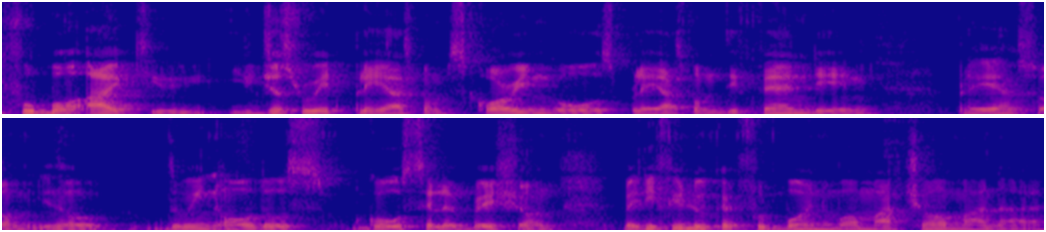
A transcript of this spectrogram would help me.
football IQ, you just rate players from scoring goals, players from defending, players from you know doing all those goal celebration. But if you look at football in a more mature manner,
